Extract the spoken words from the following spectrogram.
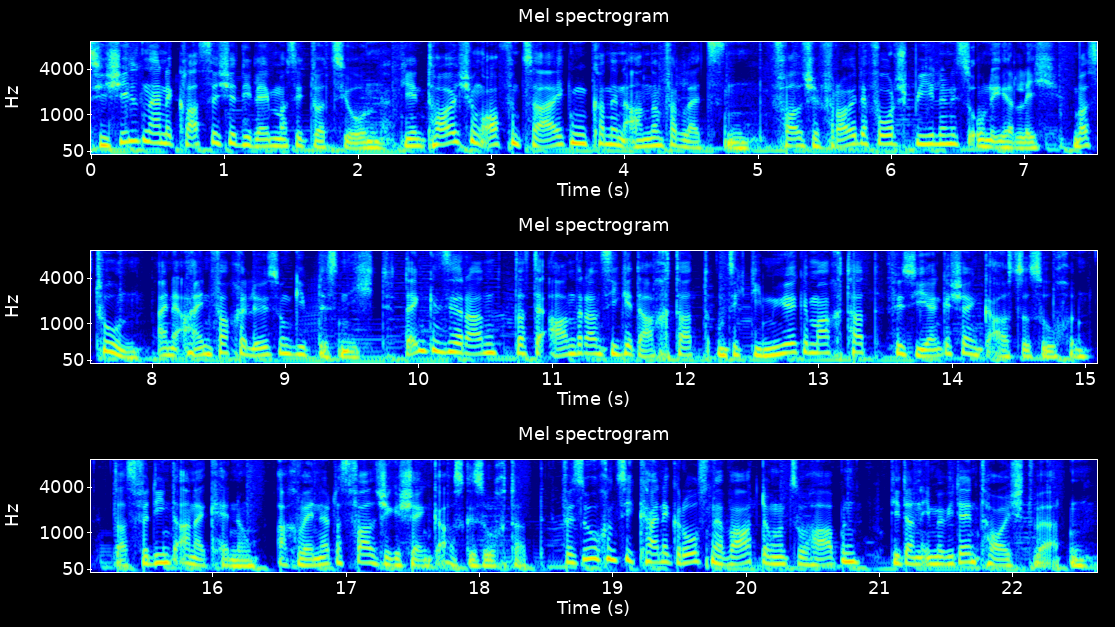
Sie schildern eine klassische Dilemmasituation. Die Enttäuschung offen zeigen kann den anderen verletzen. Falsche Freude vorspielen ist unehrlich. Was tun? Eine einfache Lösung gibt es nicht. Denken Sie daran, dass der andere an Sie gedacht hat und sich die Mühe gemacht hat, für Sie ein Geschenk auszusuchen. Das verdient Anerkennung, auch wenn er das falsche Geschenk ausgesucht hat. Versuchen Sie keine großen Erwartungen zu haben, die dann immer wieder enttäuscht werden.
